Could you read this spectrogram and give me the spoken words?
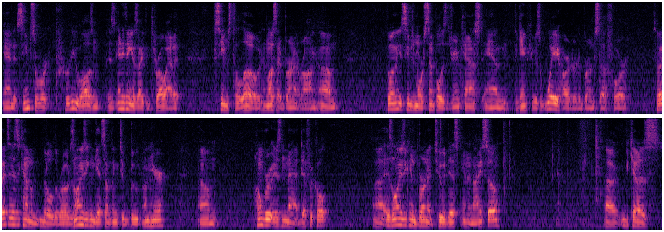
and it seems to work pretty well as, as anything as I can throw at it seems to load unless I burn it wrong. Um, the only thing that seems more simple is the Dreamcast, and the GameCube is way harder to burn stuff for. So it's, it's kind of middle of the road. As long as you can get something to boot on here, um, homebrew isn't that difficult. Uh, as long as you can burn it to a disk in an ISO, uh, because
